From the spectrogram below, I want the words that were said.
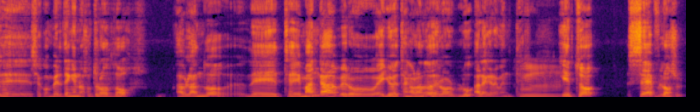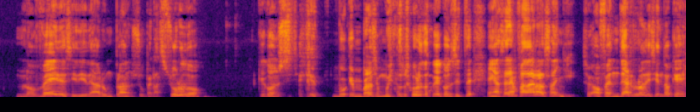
eh, se convierten en nosotros dos hablando de este manga, pero ellos están hablando de Lord Blue alegremente. Mm, Y esto, Seth los, los ve y decide dar un plan súper absurdo. Que, que, porque me parece muy absurdo, que consiste en hacer enfadar a Sanji. O sea, ofenderlo diciendo que,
